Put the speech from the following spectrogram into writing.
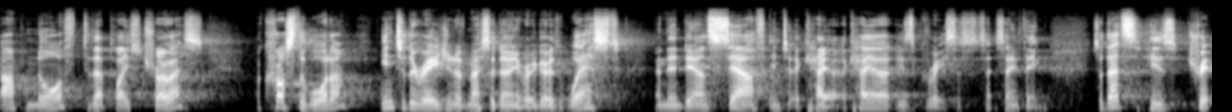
up north to that place, Troas, across the water into the region of Macedonia, where he goes west and then down south into Achaia. Achaia is Greece, same thing. So that's his trip.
